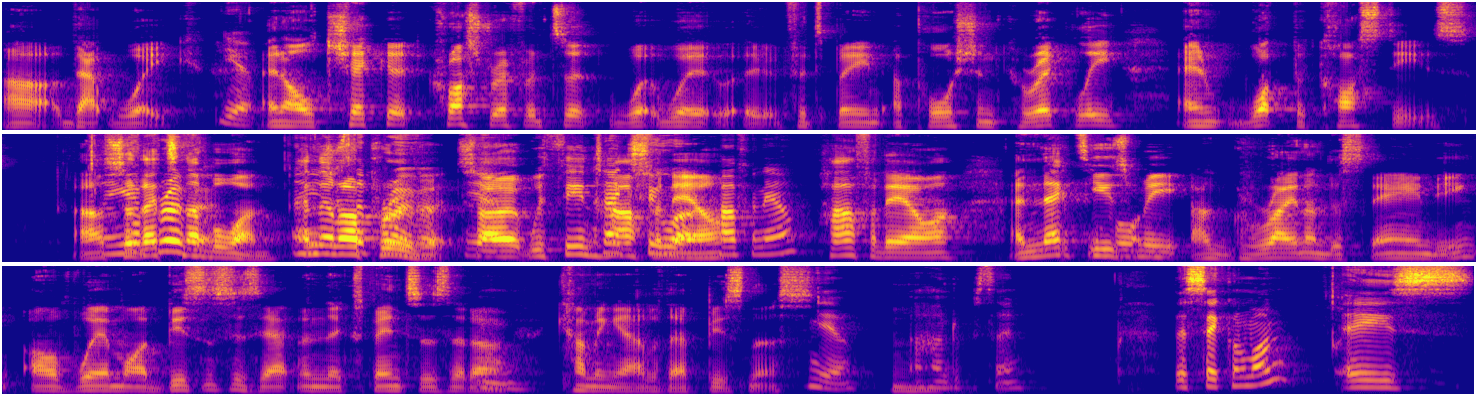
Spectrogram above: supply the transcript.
uh, that week. Yeah. And I'll check it, cross-reference it, wh- wh- if it's been apportioned correctly, and what the cost is. Uh, so that's number it. one. And And, then I approve it. it, So yeah. within half an hour. half an hour? Half an hour. And that gives important. me a great understanding of where my business is at and the expenses that are coming out of that business. Mm. Yeah, Mm. hundred percent. The second one is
